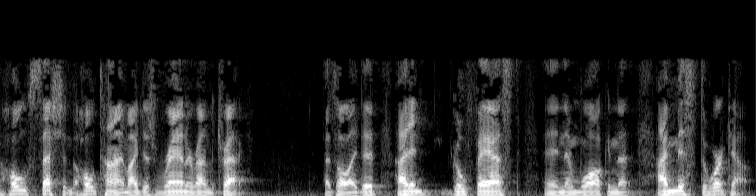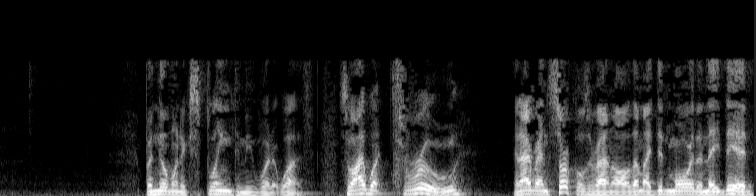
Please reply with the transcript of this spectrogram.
whole session, the whole time. I just ran around the track. That's all I did. I didn't go fast and then walk and that. I missed the workout. But no one explained to me what it was. So I went through and I ran circles around all of them. I did more than they did.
